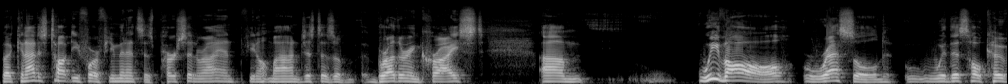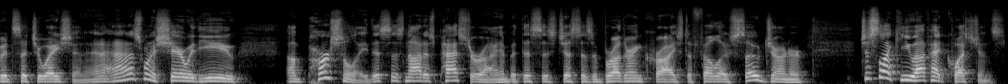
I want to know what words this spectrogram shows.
but can I just talk to you for a few minutes as person Ryan, if you don't mind, just as a brother in Christ? Um, we've all wrestled with this whole COVID situation. And I just want to share with you um, personally, this is not as Pastor Ryan, but this is just as a brother in Christ, a fellow sojourner. Just like you, I've had questions.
